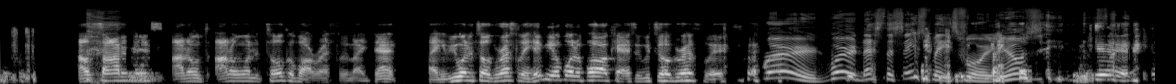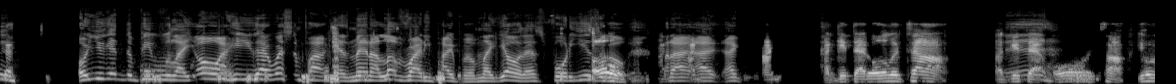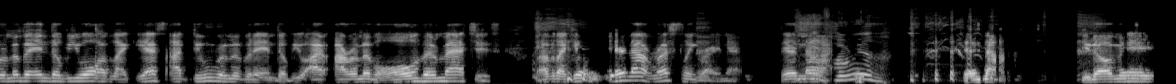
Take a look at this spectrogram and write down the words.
outside of this, I don't I don't want to talk about wrestling like that. Like if you want to talk wrestling, hit me up on the podcast and we talk wrestling. Word, word. That's the safe space for it. You know what I'm saying? yeah. Or you get the people like, oh, I hear you got a wrestling podcast, man. I love Roddy Piper. I'm like, yo, that's 40 years Oh, ago. But I, I, I, I get that all the time. I get Yeah. that all the time. You'll remember NWO? I'm like, yes, I do remember the NWO. I, I remember all their matches. I was like, yo, they're not wrestling right now. They're yeah, not. for real. They're not. You know what I mean?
